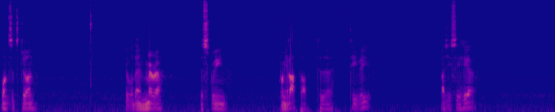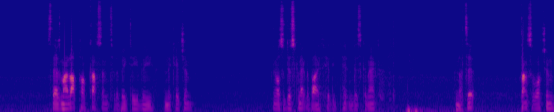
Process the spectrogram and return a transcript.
Once it's done, it will then mirror the screen from your laptop to the TV as you see here. So there's my laptop casting to the big TV in the kitchen. You can also disconnect it by hitting, disconnect. And that's it. Thanks for watching.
